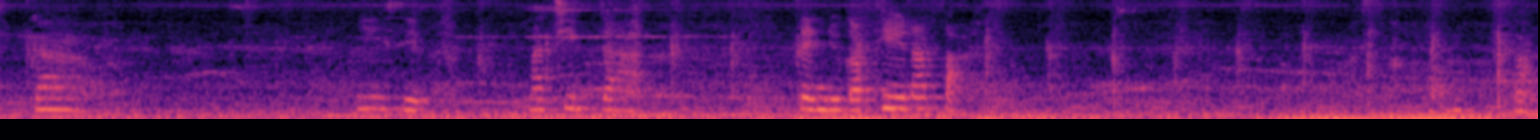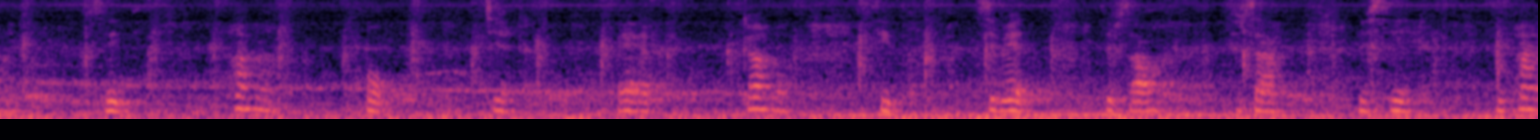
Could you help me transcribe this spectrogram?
สิบเก้ายี่สิบมาชิมจ้าเต้นอยู่กับที่นะป่ะสองสามสี่ห้าหกเจ็ดแปดเก้าสิบสิบเอ็ดสิบสองสิบสามสิบสี่สิบห้า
